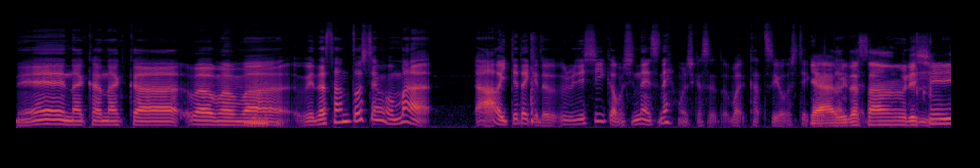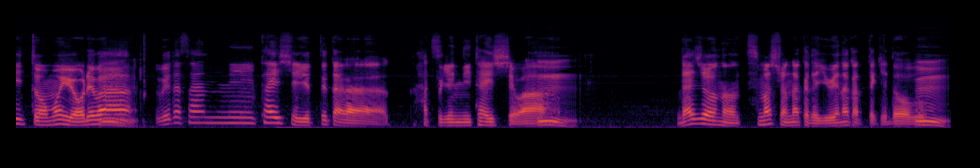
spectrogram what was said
ねえ、なかなか、まあまあまあ、上田さんとしてもまあ、ああ言ってたけど、嬉しいかもしれないですね。もしかすると、まあ、活用してくいや、上田さん嬉しいと思うよ。俺は、上田さんに対して言ってた発言に対しては、うん。ラジオのスマッシュの中で言えなかったけど、うん。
